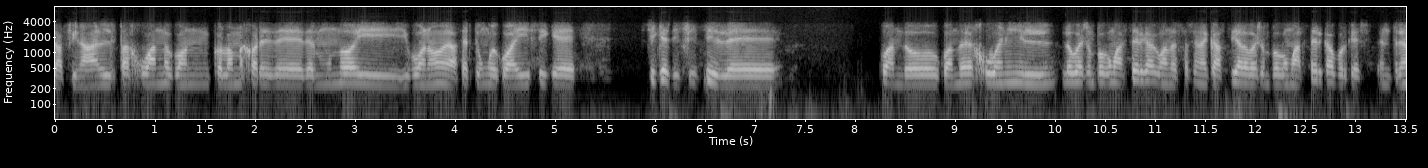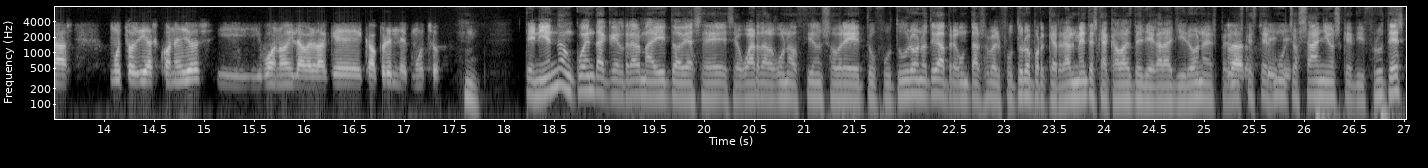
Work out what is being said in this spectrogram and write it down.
al final estás jugando con, con los mejores del mundo y, bueno, hacerte un hueco ahí sí que sí que es difícil. Eh, cuando cuando eres juvenil lo ves un poco más cerca, cuando estás en el Castilla lo ves un poco más cerca porque entrenas muchos días con ellos y, bueno, y la verdad que, que aprendes mucho. Hmm. Teniendo en cuenta que el Real Madrid todavía se, se, guarda alguna opción sobre tu futuro, no te iba a preguntar sobre el futuro porque realmente es que acabas de llegar a Girona, esperemos que estés muchos años, que disfrutes,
